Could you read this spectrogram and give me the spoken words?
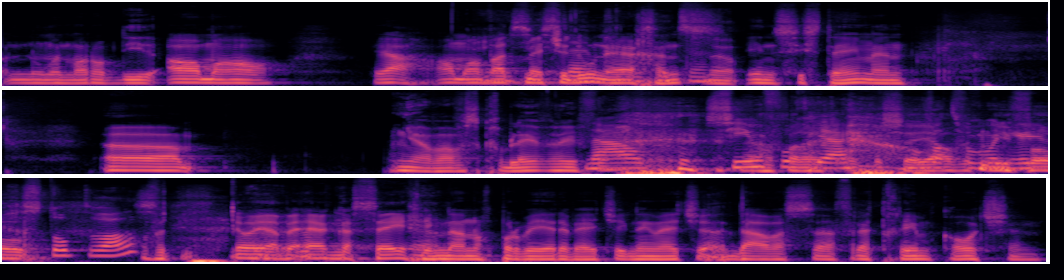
noem het maar op, die allemaal, ja, allemaal wat met je doen ergens in het systeem. En uh, ja, waar was ik gebleven? Even? Nou, zie je vroeg jij op wat voor manier je gestopt was. Het, oh ja, bij RKC ging ik dan nog proberen, weet je. Ik denk, weet je, daar was uh, Fred Grim coach en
